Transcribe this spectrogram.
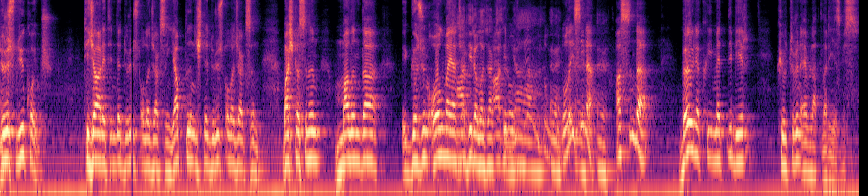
Dürüstlüğü koymuş. Ticaretinde dürüst olacaksın, yaptığın işte dürüst olacaksın. Başkasının malında e, gözün olmayacak. Adil olacaksın. Adil olacaksın. Ya, evet, Dolayısıyla evet, evet. aslında böyle kıymetli bir kültürün evlatlarıyız biz.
